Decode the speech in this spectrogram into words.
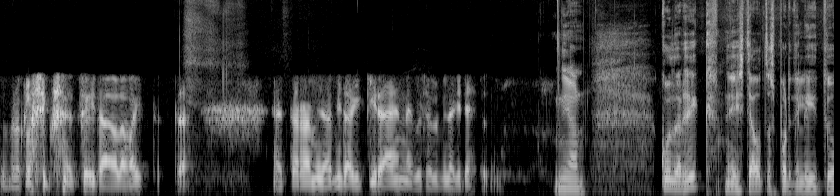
võib-olla klassikuline, et sõida ja ole vait, et et ära mida, midagi kire, enne kui sul midagi tehtud on. nii on. Kuldar Sikk, Eesti Autospordiliidu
